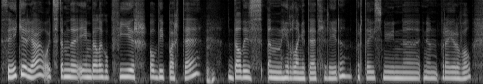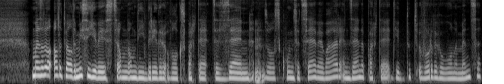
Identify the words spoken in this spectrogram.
Zeker, ja. Ooit stemde één Belg op vier op die partij. Mhm. Dat is een hele lange tijd geleden. De partij is nu in, uh, in een vrije val. Maar dat is wel altijd wel de missie geweest om, om die bredere volkspartij te zijn. En mhm. zoals Koens het zei, wij waren en zijn de partij die het doet voor de gewone mensen.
